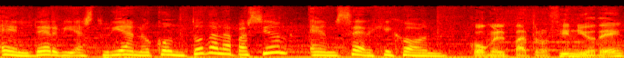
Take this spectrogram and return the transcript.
El derby asturiano con toda la pasión en Ser Gijón. Con el patrocinio de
